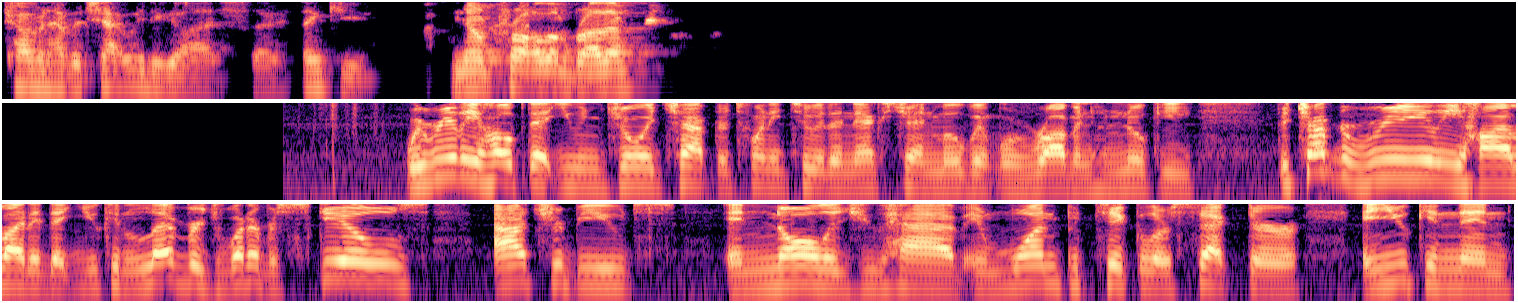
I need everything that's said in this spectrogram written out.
come and have a chat with you guys. So thank you. No problem, brother. We really hope that you enjoyed chapter 22 of the Next Gen Movement with Robin Hanuki. The chapter really highlighted that you can leverage whatever skills, attributes, and knowledge you have in one particular sector, and you can then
